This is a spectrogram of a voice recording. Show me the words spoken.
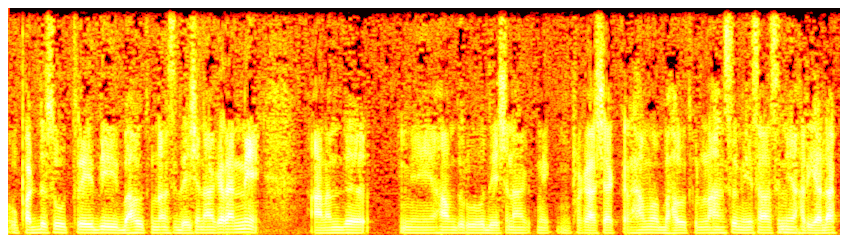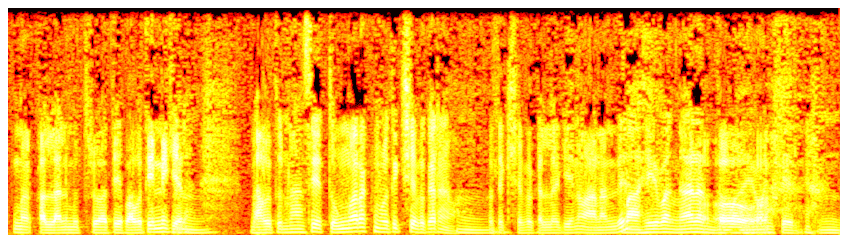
උපඩ්ඩ සූත්‍රයේදී භාගතුන් වහන්සේ දේශනා කරන්නේ ආනන්ද මේ හාමුදුරුවෝ දේශනා ප්‍රකාශයක් කරාම භාගතුන් වහන්සේ මේ ශාසනය හරි අඩක්ම කල්ලාලි මුත්‍රාවතේ පවතින්නේ කියලා. භාගතුන් වහන්සේ තුන්වරක් ප්‍රතික්ෂේප කරනවා. ප්‍රතික්ෂේප කළා කියනවා ආනන්දේ මා හේවන් ආනන්ද මා ඔව්. හේවන් කියලා. හ්ම්.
